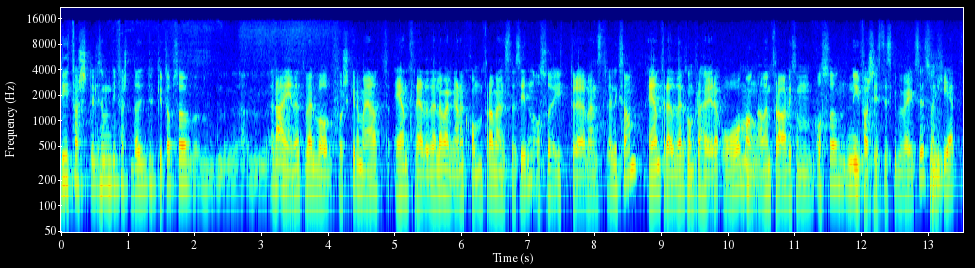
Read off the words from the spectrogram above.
De første, liksom, de første, Da de dukket opp, så regnet vel valgforskere med at en tredjedel av velgerne kom fra venstresiden, også ytre venstre, liksom. En tredjedel kom fra høyre, og mange av dem fra liksom, også nyfascistiske bevegelser. Så mm. helt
